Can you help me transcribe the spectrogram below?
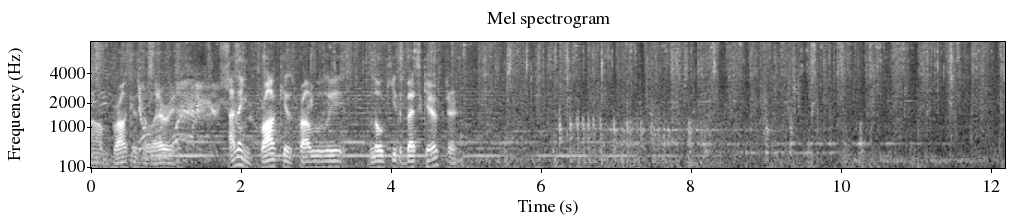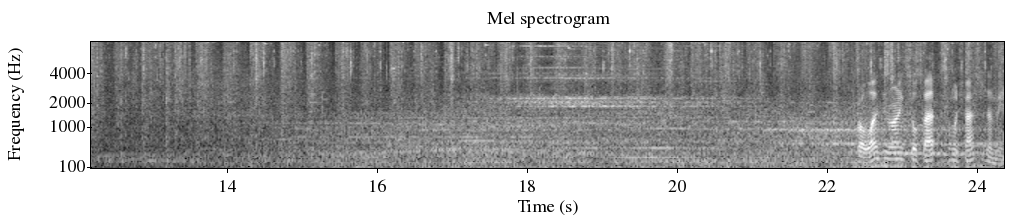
Oh, Brok is hilarious. I think Brok is probably low-key the best character. Bro, why is he running so fast, so much faster than me?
